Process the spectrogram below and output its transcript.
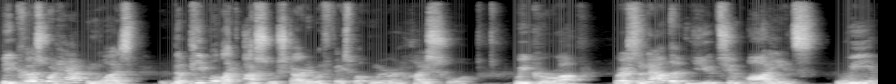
because what happened was the people like us who started with Facebook when we were in high school, we grew up, right? So now the YouTube audience, we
